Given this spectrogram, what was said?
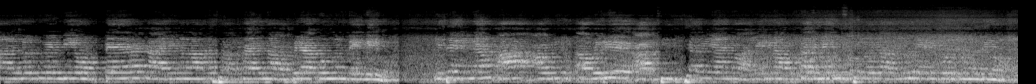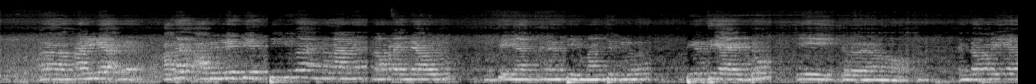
ആളുകൾക്ക് വേണ്ടി ഒട്ടേറെ കാര്യങ്ങൾ നമ്മുടെ സർക്കാർ നടപ്പിലാക്കുന്നുണ്ടെങ്കിലും ഇതെല്ലാം ആ അവർ അവർ തിരിച്ചറിയാനോ അല്ലെങ്കിൽ അവർക്ക് അതിനെക്കുറിച്ചുള്ള ഒരു അറിവ് നേടിക്കൊടുക്കുന്നതിനോ കഴിയാതെ കഴിയ അത് അവരിലേക്ക് എത്തിക്കുക എന്നതാണ് നമ്മളെല്ലാവരും ചെയ്യാൻ തീരുമാനിച്ചിട്ടുള്ളത്. തീർച്ചയായിട്ടും ഈ എന്താ പറയുക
